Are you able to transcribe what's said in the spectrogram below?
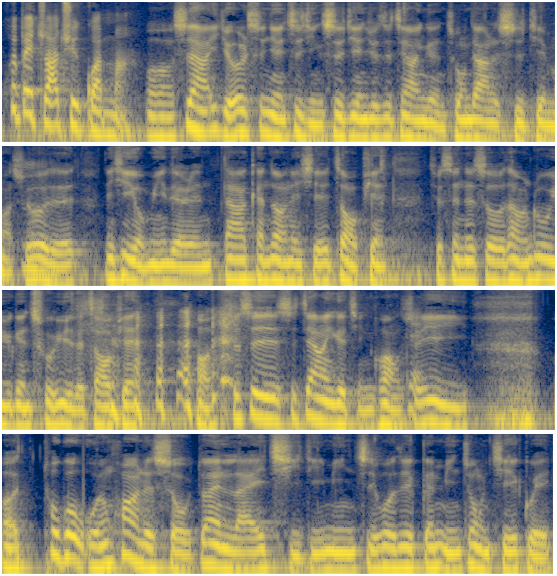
会被抓去关吗？哦，是啊，一九二四年置景事件就是这样一个很重大的事件嘛。所有的那些有名的人，大家看到那些照片，就是那时候他们入狱跟出狱的照片，哦，就是是这样一个情况。所以，呃，透过文化的手段来启迪民智，或者跟民众接轨。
